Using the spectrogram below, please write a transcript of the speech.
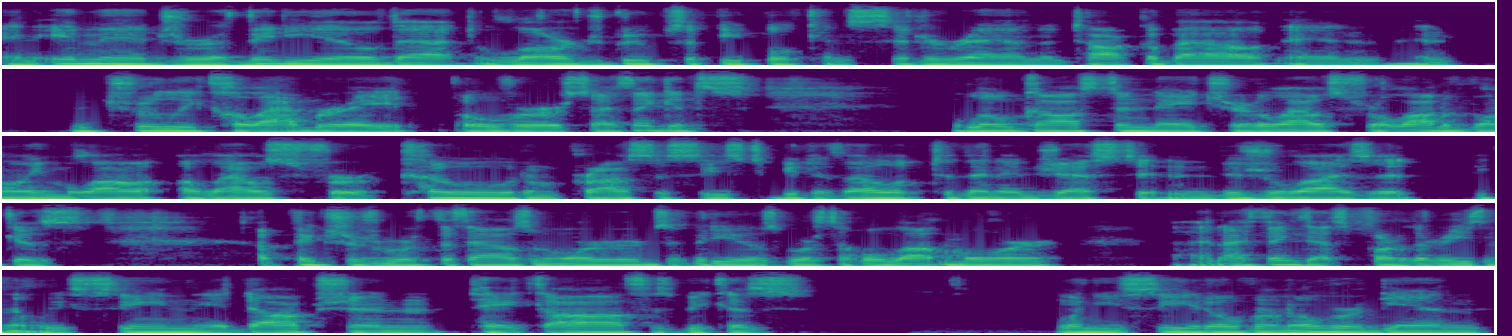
an image or a video that large groups of people can sit around and talk about and, and truly collaborate over. So I think it's low cost in nature, allows for a lot of volume, allows for code and processes to be developed to then ingest it and visualize it because a picture's worth a thousand words, a video is worth a whole lot more. And I think that's part of the reason that we've seen the adoption take off is because when you see it over and over again,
